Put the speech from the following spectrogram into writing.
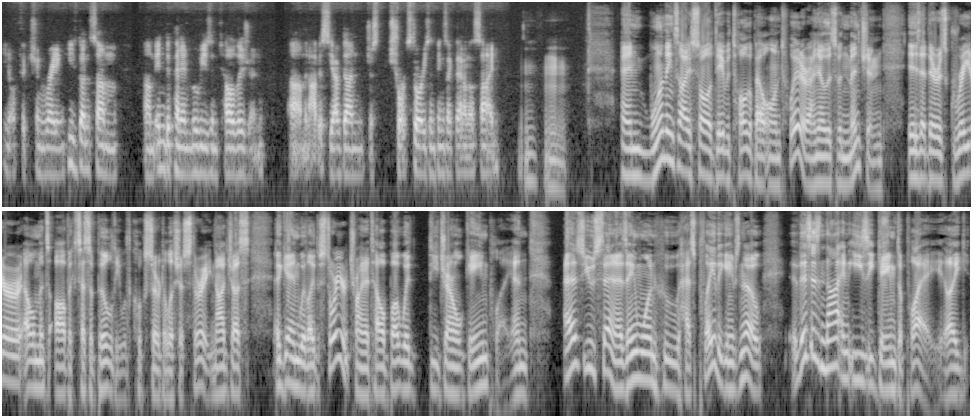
you know fiction writing. He's done some um, independent movies and television, um, and obviously I've done just short stories and things like that on the side. Mm-hmm. And one of the things I saw David talk about on Twitter, I know this has been mentioned, is that there is greater elements of accessibility with Cook Serve Delicious 3. Not just, again, with like the story you're trying to tell, but with the general gameplay. And as you said, as anyone who has played the games know, this is not an easy game to play. Like,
